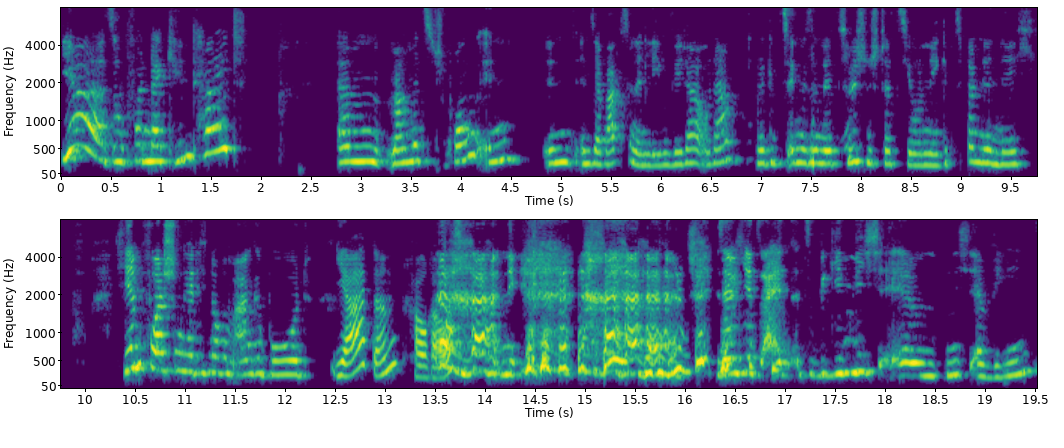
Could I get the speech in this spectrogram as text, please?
ja, so von der Kindheit ähm, machen wir jetzt einen Sprung in, in, ins Erwachsenenleben wieder, oder? Oder gibt es irgendwie so eine Zwischenstation? Nee, gibt es bei mir nicht. Hirnforschung hätte ich noch im Angebot. Ja, dann hau raus. nee. das habe ich jetzt ein, zu Beginn nicht, ähm, nicht erwähnt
